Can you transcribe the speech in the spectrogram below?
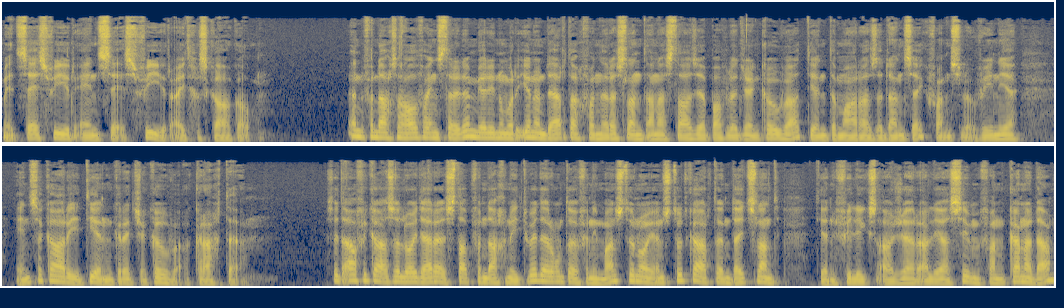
met 6-4 en 6-4 uitgeskakel. In vandag se halfeindstryde meer die nommer 31 van Rusland Anastasia Pavlyuchenkova teen Tamara Zidansek van Slovenië en Sakari teen Krejcikova kragte. Suid-Afrika se Lloyd Harris stap vandag in die tweede ronde van die manstoernooi in Stuttgart in Duitsland teen Felix Auger-Aliassime van Kanada.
